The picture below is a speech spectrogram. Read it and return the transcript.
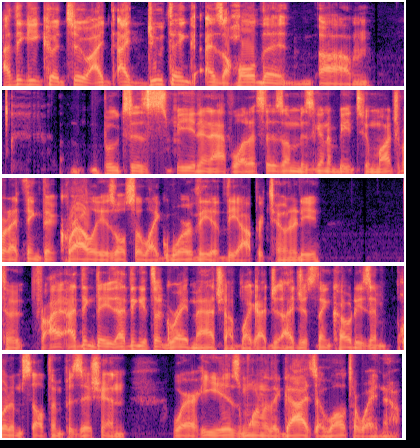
I think he could too. I I do think as a whole that um, Boots' speed and athleticism is going to be too much, but I think that Crowley is also like worthy of the opportunity to. For, I, I think they. I think it's a great matchup. Like I just I just think Cody's in put himself in position where he is one of the guys at welterweight now.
